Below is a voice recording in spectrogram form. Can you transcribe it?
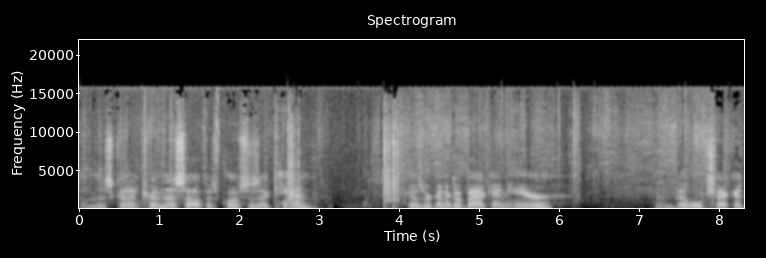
I'm just going to trim this off as close as I can because we're going to go back in here and double check it.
